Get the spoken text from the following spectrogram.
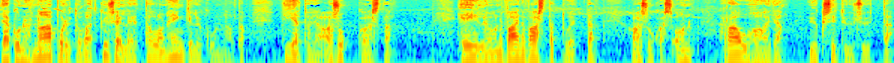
Ja kun naapurit ovat kyselleet talon henkilökunnalta tietoja asukkaasta, heille on vain vastattu, että asukas on rauhaa ja yksityisyyttä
